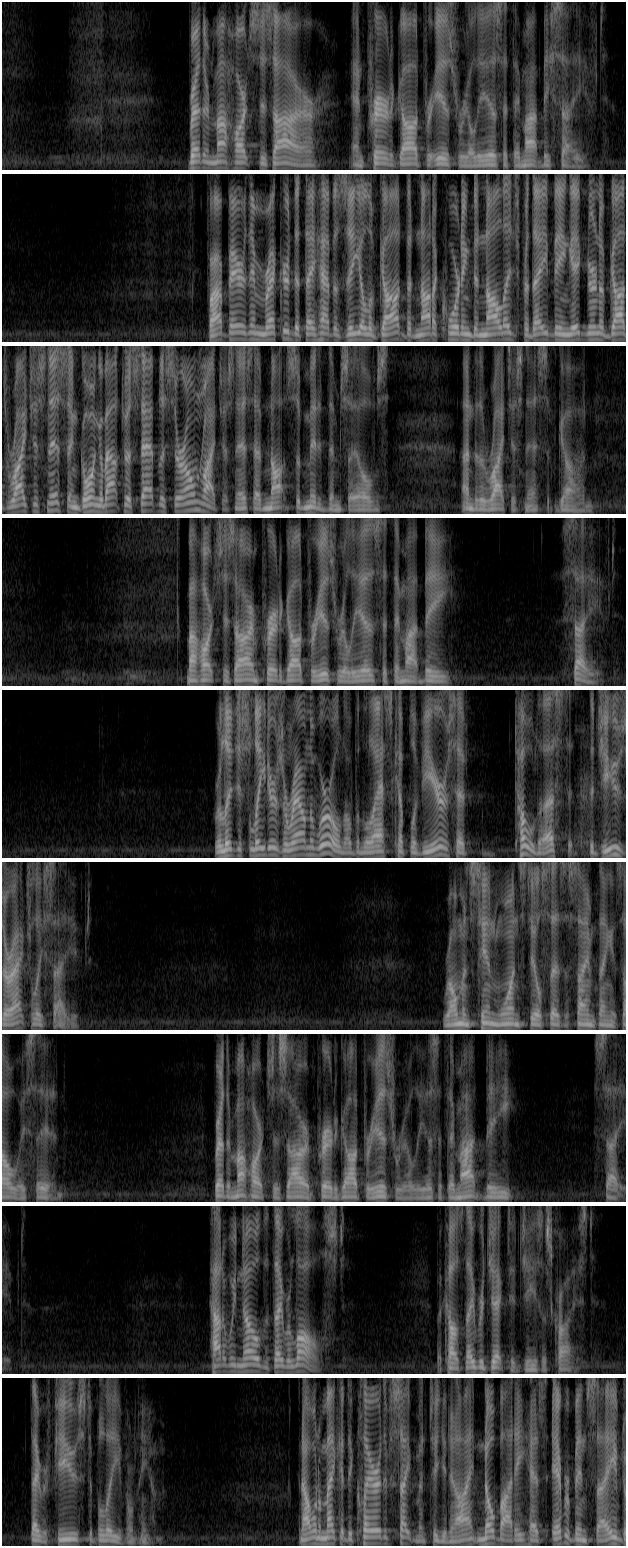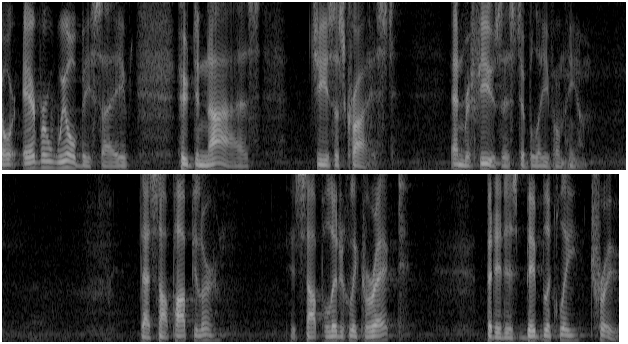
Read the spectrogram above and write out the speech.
Brethren, my heart's desire and prayer to God for Israel is that they might be saved. For I bear them record that they have a zeal of God, but not according to knowledge, for they, being ignorant of God's righteousness and going about to establish their own righteousness, have not submitted themselves unto the righteousness of God. My heart's desire and prayer to God for Israel is that they might be saved. Religious leaders around the world over the last couple of years have told us that the Jews are actually saved. Romans 10:1 still says the same thing it's always said. Brethren, my heart's desire and prayer to God for Israel is that they might be saved. How do we know that they were lost? Because they rejected Jesus Christ. They refused to believe on him. And I want to make a declarative statement to you tonight. Nobody has ever been saved or ever will be saved who denies Jesus Christ and refuses to believe on him. That's not popular, it's not politically correct, but it is biblically true.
